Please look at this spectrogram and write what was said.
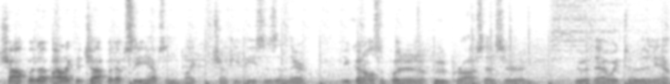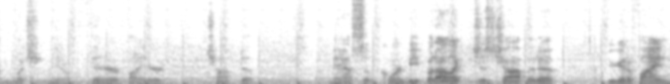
chop it up. I like to chop it up so you have some like chunky pieces in there. You can also put it in a food processor and do it that way too. Then you have much you know thinner, finer, chopped up mass of corned beef. But I like to just chop it up. You're gonna find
